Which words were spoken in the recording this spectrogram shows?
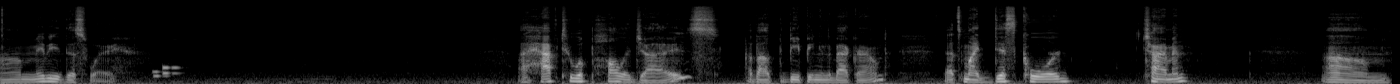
Um, maybe this way. I have to apologize about the beeping in the background. That's my Discord chiming. Um,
